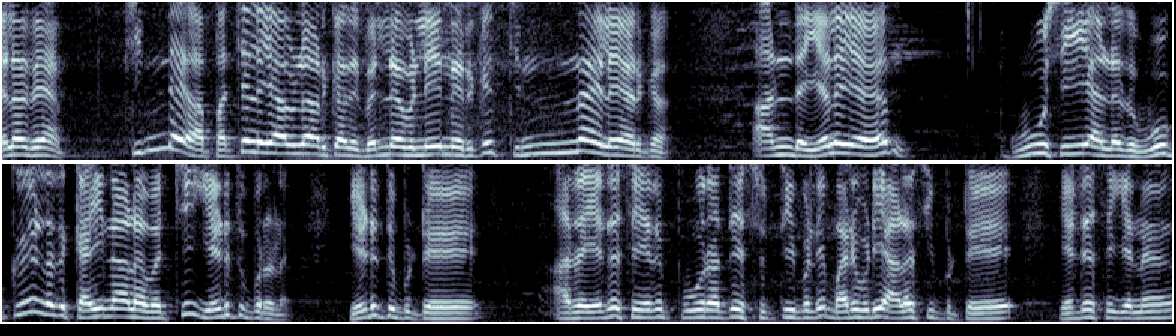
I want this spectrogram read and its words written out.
இலை தான். சின்ன பச்சை இலையாவெலாம் இருக்காது வெள்ளை வெள்ளைன்னு இருக்குது சின்ன இலையாக இருக்கும் அந்த இலையை ஊசி அல்லது ஊக்கு அல்லது கைனால் வச்சு எடுத்து போடணும். எடுத்துவிட்டு அதை என்ன செய்யணும்? பூராத்தையும் சுற்றி பண்ணி மறுபடியும் அலசிப்பிட்டு என்ன செய்யணும்?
